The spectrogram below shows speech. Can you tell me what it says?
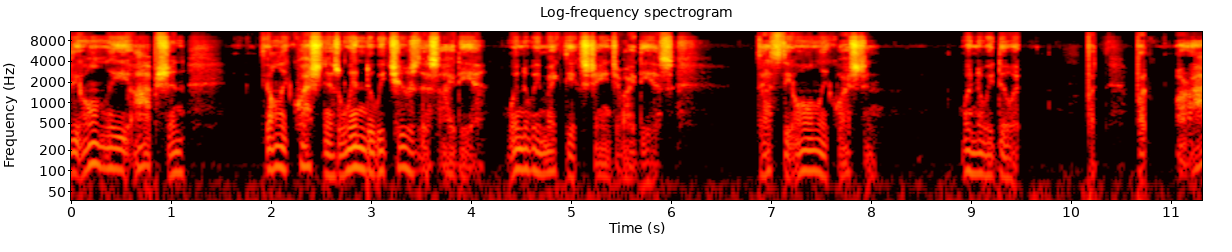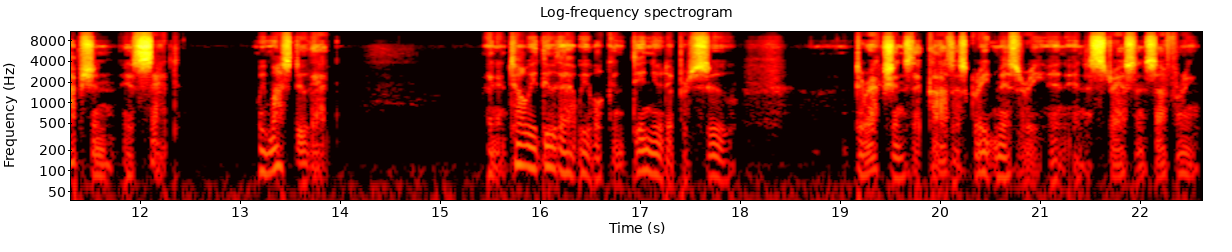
The only option, the only question is when do we choose this idea? When do we make the exchange of ideas? That's the only question. When do we do it? But, but our option is set. We must do that. And until we do that, we will continue to pursue directions that cause us great misery and, and stress and suffering,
